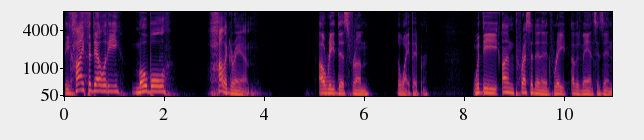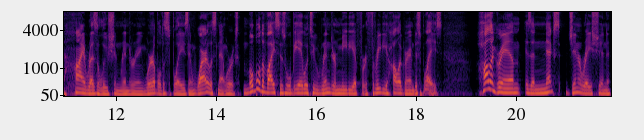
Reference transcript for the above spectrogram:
The high fidelity mobile hologram. I'll read this from the white paper. With the unprecedented rate of advances in high resolution rendering, wearable displays, and wireless networks, mobile devices will be able to render media for 3D hologram displays. Hologram is a next generation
